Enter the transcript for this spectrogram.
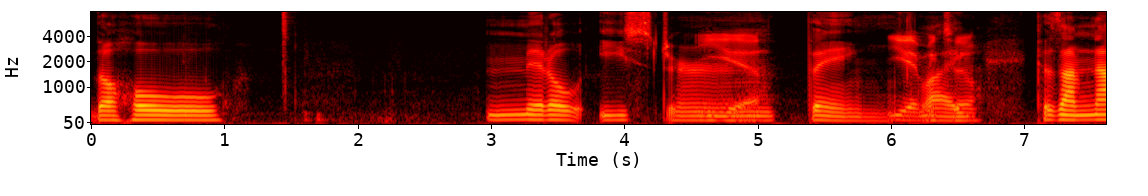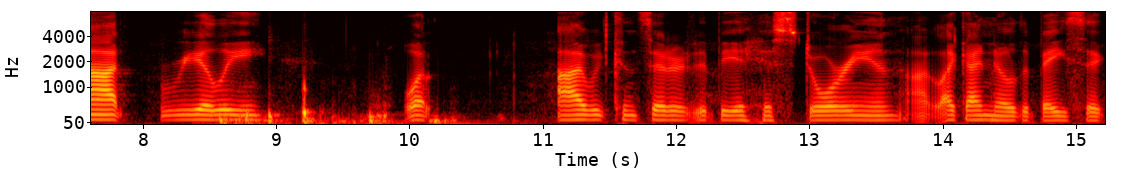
the whole Middle Eastern thing. Yeah, me like, too. Because I'm not really what I would consider to be a historian. I, like I know the basic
